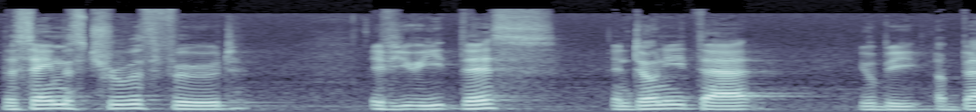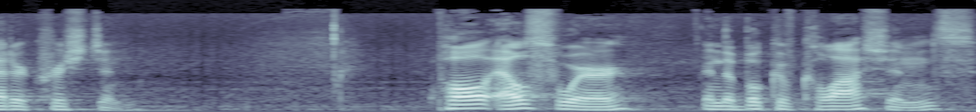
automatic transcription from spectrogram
The same is true with food. If you eat this and don't eat that, you'll be a better Christian. Paul, elsewhere in the book of Colossians,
